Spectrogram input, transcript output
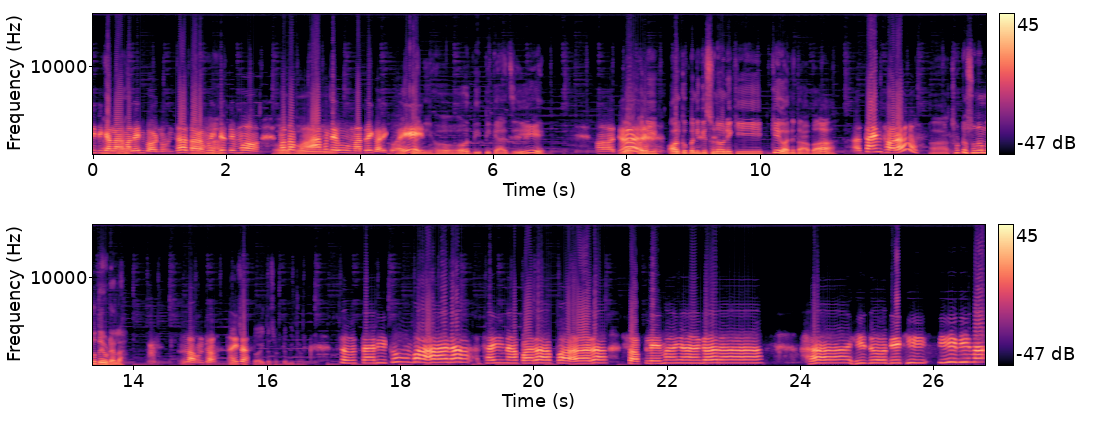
दिपिका लामाले नि गर्नुहुन्छ तर मैले चाहिँ म मतलब। आफूले ऊ मात्रै गरेको हो। है नि। दिपिकाजी। हजुर। अनि अर्को पनि गीत सुनाउने कि के गर्ने त अब? टाइम छ र? अँ, छोटो सुनाउनु न त एउटा ल ल हुन्छ। है त। है त छोटो मिठो। चौतारीको भाडा छैन पर पर सबले माया गर। हा हिजोदेखि टिभीमा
